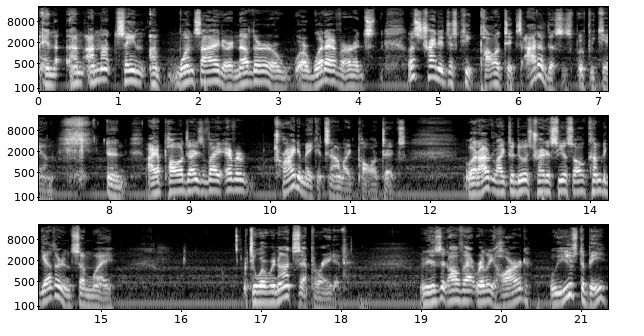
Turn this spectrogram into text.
And I'm, I'm not saying on one side or another or, or whatever. It's let's try to just keep politics out of this if we can. And I apologize if I ever try to make it sound like politics. What I would like to do is try to see us all come together in some way to where we're not separated. Mean, is it all that really hard? We used to be.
